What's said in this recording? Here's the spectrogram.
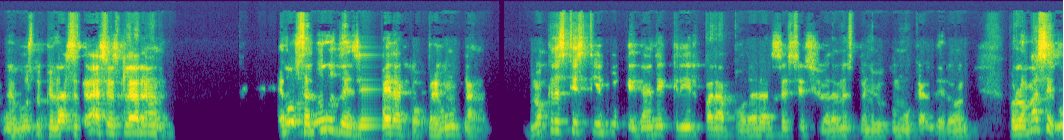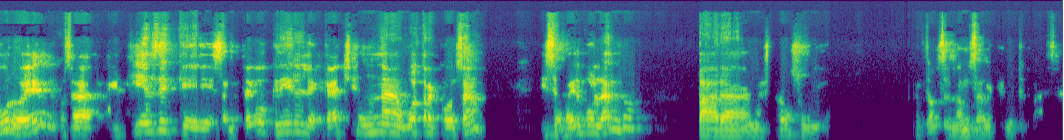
el gusto que lo haces. Gracias, Clara. Evo, saludos desde Eraco. Pregunta, ¿No crees que es tiempo que gane Krill para poder hacerse ciudadano español como Calderón? Por lo más seguro, ¿eh? O sea, aquí es que Santiago Krill le cache una u otra cosa y se va a ir volando para Estados Unidos. Entonces, vamos a ver qué es lo que pasa.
